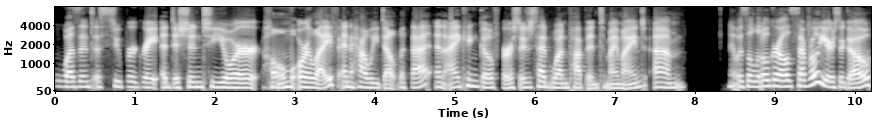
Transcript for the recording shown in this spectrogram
wasn't a super great addition to your home or life and how we dealt with that. And I can go first. I just had one pop into my mind. Um, it was a little girl several years ago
